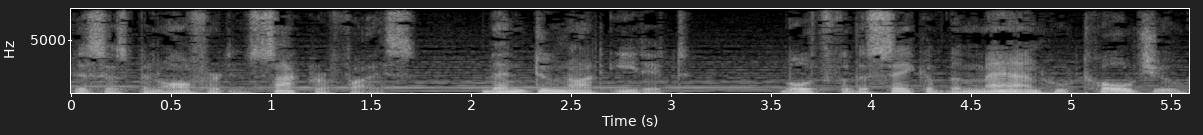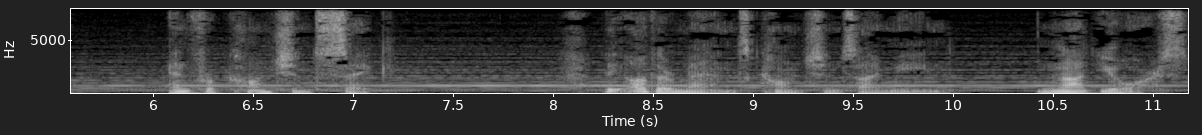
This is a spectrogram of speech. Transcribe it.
This has been offered in sacrifice, then do not eat it, both for the sake of the man who told you and for conscience sake. The other man's conscience, I mean, not yours.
